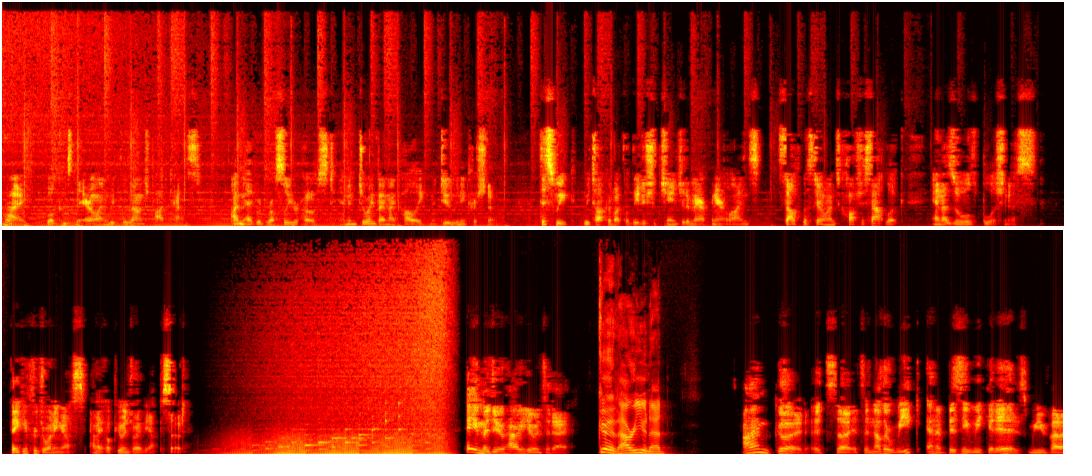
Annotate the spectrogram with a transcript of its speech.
Hi, welcome to the Airline Weekly Lounge podcast. I'm Edward Russell, your host, and I'm joined by my colleague Madhu Unnikrishnan. This week, we talk about the leadership change at American Airlines, Southwest Airlines' cautious outlook, and Azul's bullishness. Thank you for joining us, and I hope you enjoy the episode. Hey, Madhu, how are you doing today? Good. How are you, Ned? I'm good. It's uh, it's another week, and a busy week it is. We've uh,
